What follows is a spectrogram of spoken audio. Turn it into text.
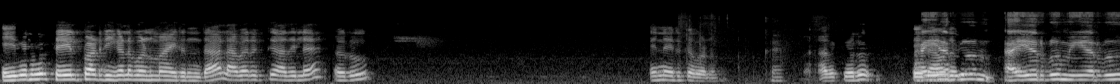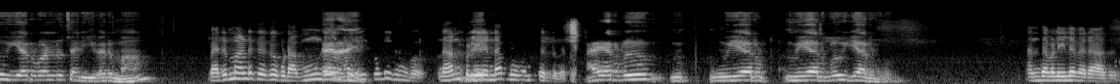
ஏதேனும் ஒரு செயல்பாடு நிகழ வேணுமா இருந்தால் அவருக்கு அதுல ஒரு என்ன இருக்க வேணும்? ஓகே. அதுக்கு ஒரு அயர்வு அயர்வு உயர்வு உயர்வுன்னு சரி வருமா? வருமானு கேட்க கூடாது மூன்றையும் சொல்லிக்கொண்டு இருங்கோ நான் பிள்ளைகண்டா போகணும்னு சொல்லுவேன். அயர்வு உயர் உயர்வு உயர்வு. அந்த வழியில வராது.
